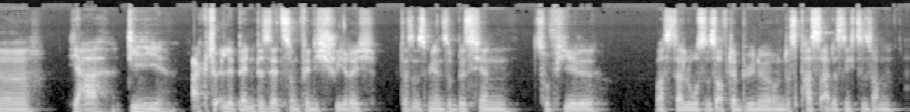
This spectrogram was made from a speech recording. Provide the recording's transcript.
äh, ja, die aktuelle Bandbesetzung finde ich schwierig. Das ist mir so ein bisschen zu viel, was da los ist auf der Bühne und das passt alles nicht zusammen.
